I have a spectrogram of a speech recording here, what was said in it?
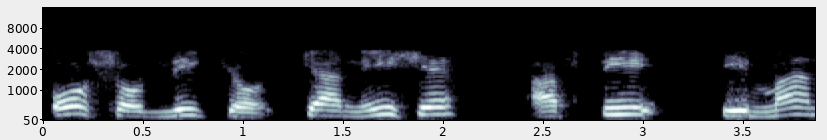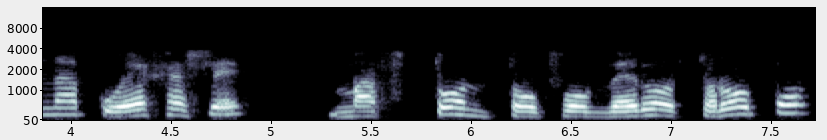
όσο δίκιο κι αν είχε αυτή η μάνα που έχασε με αυτόν το φοβερό τρόπο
